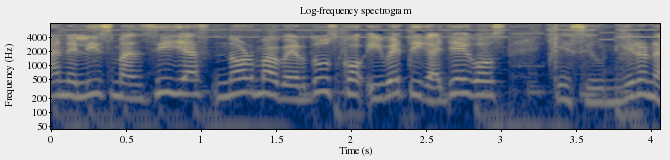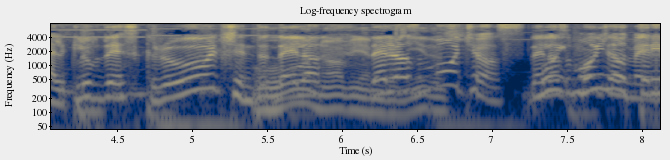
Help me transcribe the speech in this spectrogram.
Anelis Mancillas, Norma Verduzco y Betty Gallegos, que se unieron al club de Scrooge. de, Uh, lo- no, de los muchos, de muy, los muy muchos nutrida,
